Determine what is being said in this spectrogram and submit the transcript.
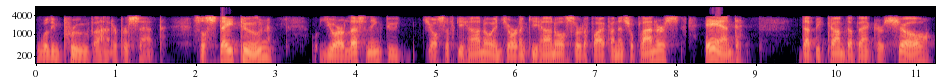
will improve 100%. So stay tuned. You are listening to Joseph Quijano and Jordan Quijano, certified financial planners, and the Become the Banker show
